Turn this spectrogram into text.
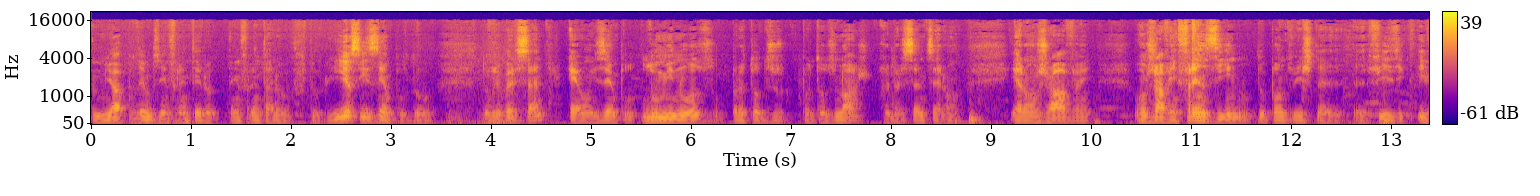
melhor podermos enfrentar, enfrentar o futuro. E esse exemplo do, do Ribeiro Santos é um exemplo luminoso para todos, para todos nós. O Ribeiro Santos era um, era um jovem um jovem franzino do ponto de vista uh, físico e,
